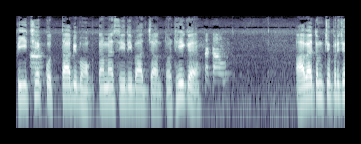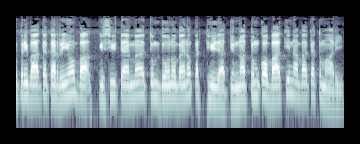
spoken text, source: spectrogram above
पीछे कुत्ता भी भौंकता है मैं सीधी बात जानता हूँ ठीक है? अब तुम चुपरी चुपरी बातें कर रही हो किसी टाइम में तुम दोनों बहनों इकट्ठी हो जाती हो ना तुमको बाकी ना बाकी तुम्हारी।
